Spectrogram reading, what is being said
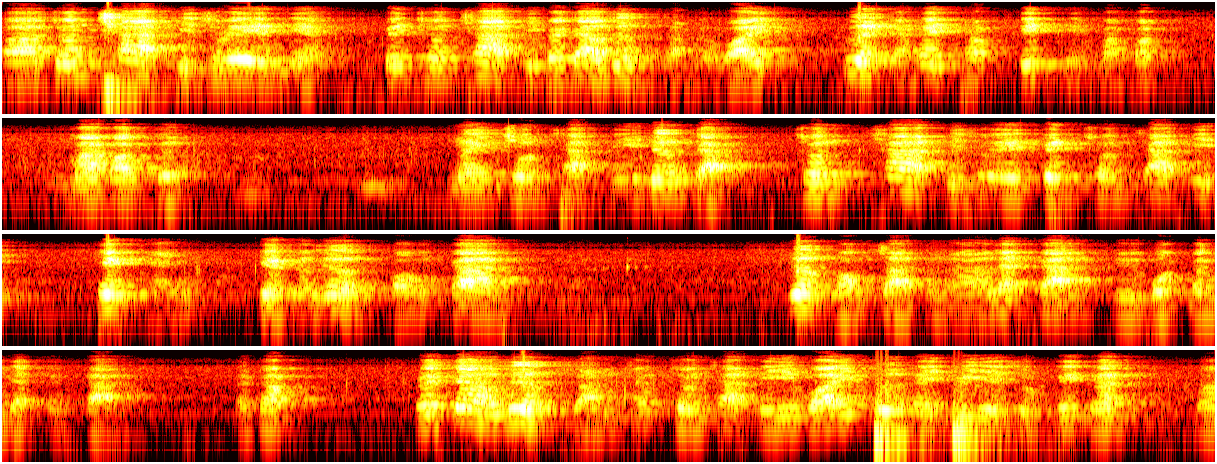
เอ่อชนชาติอิสราเอลเนี่ย เป็นชนชาติที่พระเจ้าเลือกสรรเอาไว้ เพื่อจะให้พระคริสต์เนี่ยมามาบังเกิด ในชนชาตินี้เนื่องจากชนชาติอิสราเอลเป็นชนชาติที่เข้มแข็ง เกี่ยวกับเรื่องของการเรื่องของศาสนาและการถือบทบัญญัติต่างๆนะครับ พระเจ้าเลือกสรรชนชาตินี้ไว้เพื่อให้พระเยซูคริสต์นั้นมา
